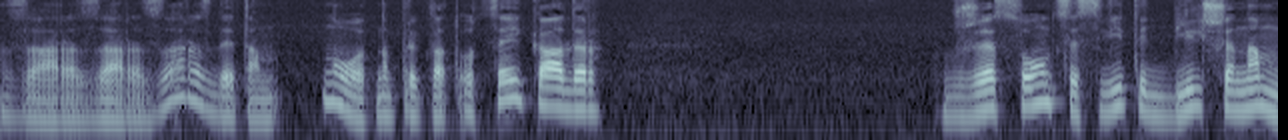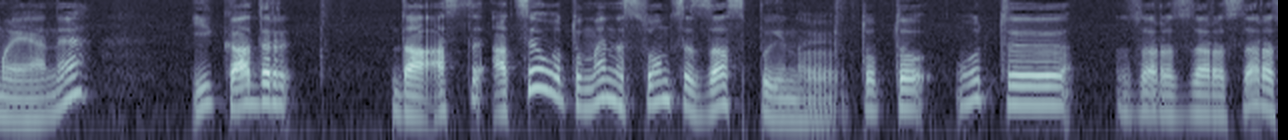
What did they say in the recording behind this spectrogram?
зараз, зараз, зараз, де там, ну от, наприклад, оцей кадр, вже сонце світить більше на мене, і кадр. Да, а це, а це от у мене сонце за спиною. Тобто, от е, зараз, зараз, зараз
